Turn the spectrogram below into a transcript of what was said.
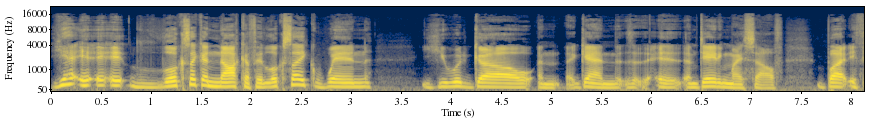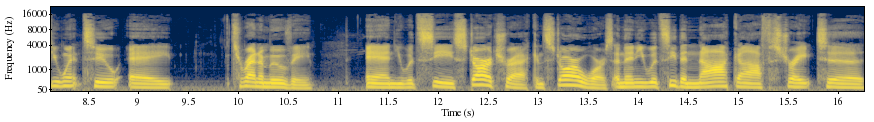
Yeah, it, it, looks like a knockoff. It looks like when you would go, and again, I'm dating myself, but if you went to a to rent a movie and you would see Star Trek and Star Wars, and then you would see the knockoff straight to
